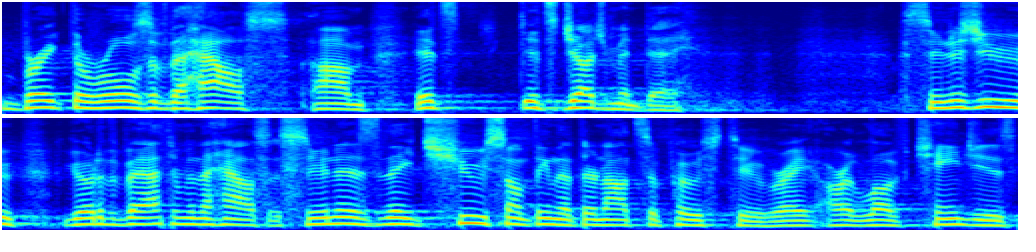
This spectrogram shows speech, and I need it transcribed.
break the rules of the house, um, it's, it's judgment day. As soon as you go to the bathroom in the house, as soon as they chew something that they're not supposed to, right, our love changes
